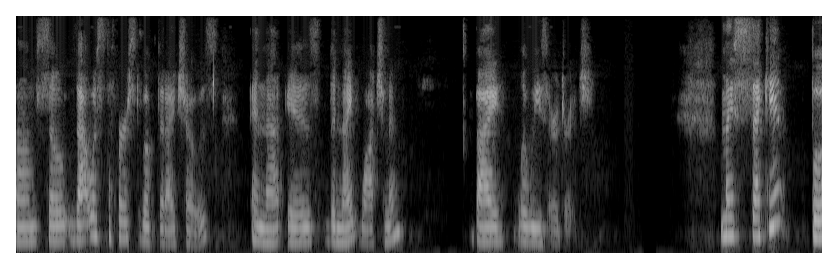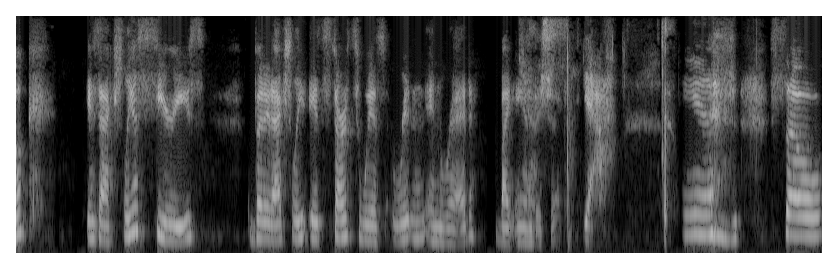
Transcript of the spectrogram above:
Um, so that was the first book that i chose and that is the night watchman by louise erdrich. My second book is actually a series but it actually it starts with written in red by anne yes. bishop. Yeah and so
